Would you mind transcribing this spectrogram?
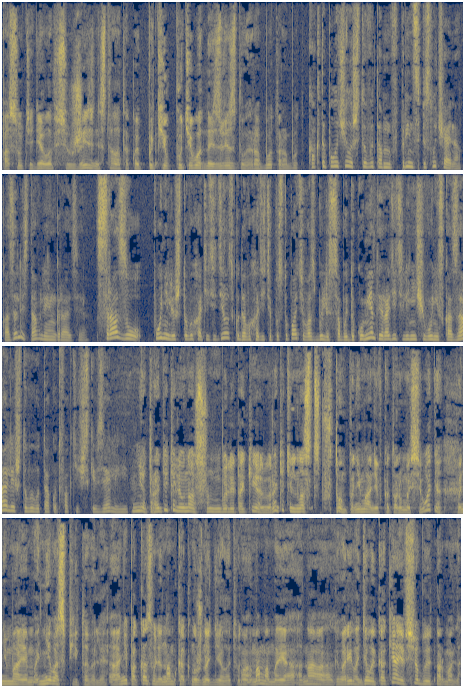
по сути дела, всю жизнь стала такой путеводной звездой. Работа, работа. Как-то получилось, что вы там, в принципе, случайно оказались, да, в Ленинграде? Сразу поняли, что вы хотите делать, куда вы хотите поступать, у вас были с собой документы, и родители ничего не сказали, что вы вот так вот фактически взяли и... Нет, родители у нас были такие, родители нас в том понимании, в котором мы сегодня понимаем, не воспитывали. Они показывали нам, как нужно делать. Мама моя, она говорила, делай как я, и все будет нормально.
